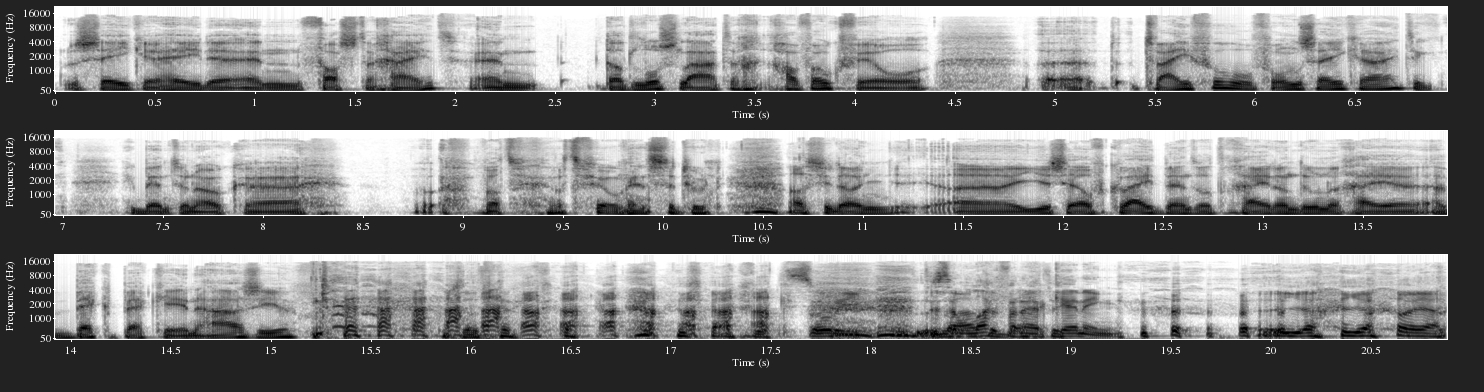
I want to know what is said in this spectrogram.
zekerheden en vastigheid. En dat loslaten gaf ook veel uh, twijfel of onzekerheid. Ik, ik ben toen ook wat, wat veel mensen doen. Als je dan uh, jezelf kwijt bent, wat ga je dan doen? Dan ga je eh, backpacken in Azië. Sorry, het is een lach van herkenning. ja, ja, oh ja.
